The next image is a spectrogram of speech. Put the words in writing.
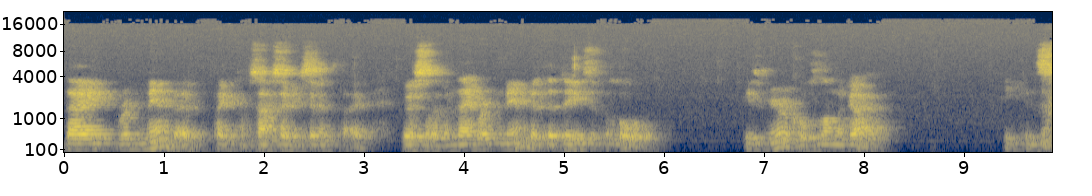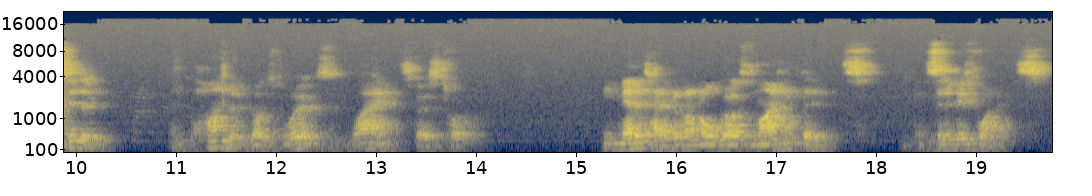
They remembered, taken from Psalm 77 today, verse 11, they remembered the deeds of the Lord, his miracles long ago. He considered pondered God's works and ways, verse 12. He meditated on all God's mighty deeds and considered his ways.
